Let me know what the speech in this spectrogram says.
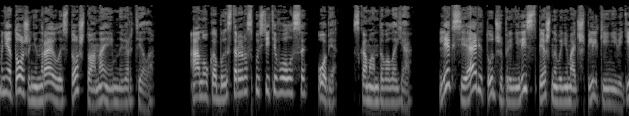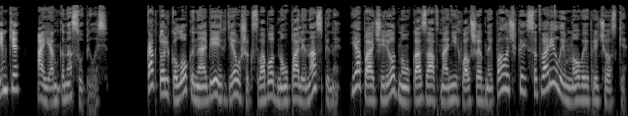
Мне тоже не нравилось то, что она им навертела. А ну-ка быстро распустите волосы, обе, — скомандовала я. Лекси и Ари тут же принялись спешно вынимать шпильки и невидимки, а Янка насупилась. Как только локоны обеих девушек свободно упали на спины, я, поочередно указав на них волшебной палочкой, сотворила им новые прически.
